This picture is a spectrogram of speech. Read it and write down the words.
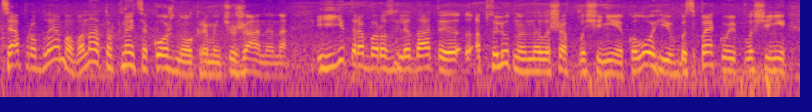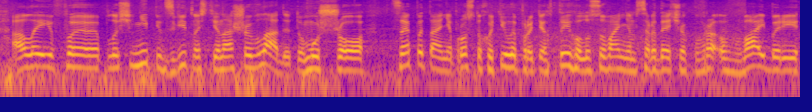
Ця проблема вона торкнеться кожного кременчужанина, і її треба розглядати абсолютно не лише в площині екології, в безпековій площині, але й в е, площині підзвітності нашої влади, тому що це питання просто хотіли протягти голосуванням сердечок в в вайбері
